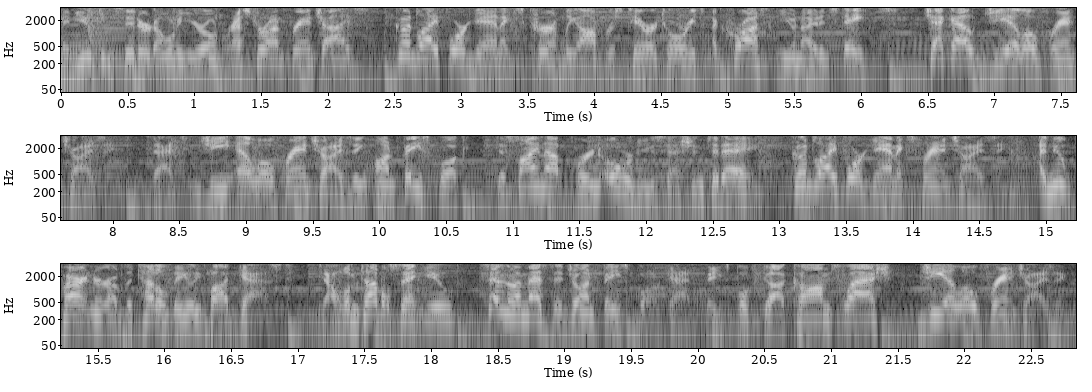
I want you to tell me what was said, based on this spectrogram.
Have you considered owning your own restaurant franchise? Good Life Organics currently offers territories across the United States. Check out GLO Franchising. That's GLO Franchising on Facebook to sign up for an overview session today. Good Life Organics Franchising, a new partner of the Tuddle Daily Podcast. Tell them Tuddle sent you. Send them a message on Facebook at facebook.com slash GLO Franchising.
